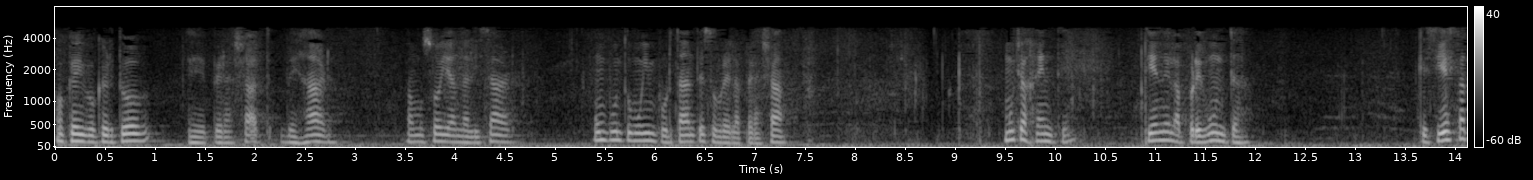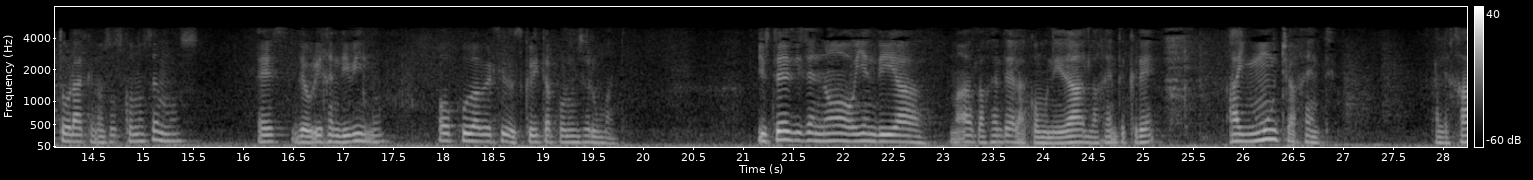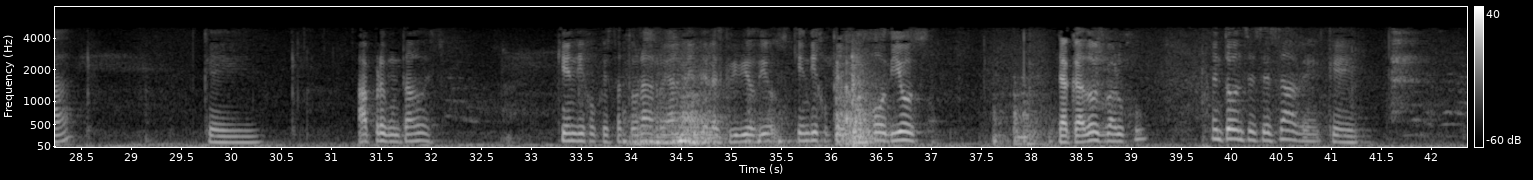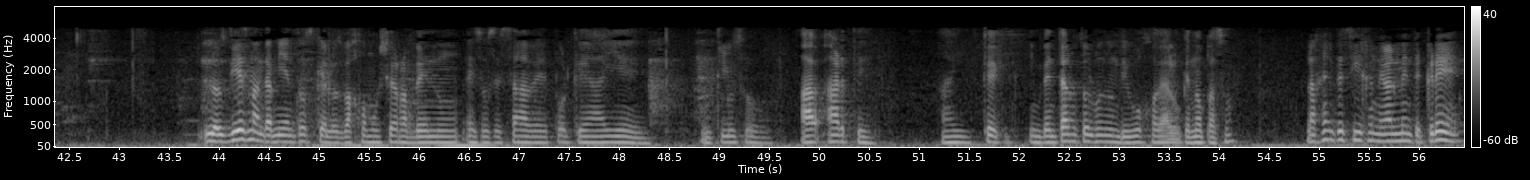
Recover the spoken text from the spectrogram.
Ok, Boker Tov, eh, Perashat Behar. Vamos hoy a analizar un punto muy importante sobre la Perashá. Mucha gente tiene la pregunta que si esta Torah que nosotros conocemos es de origen divino o pudo haber sido escrita por un ser humano. Y ustedes dicen, no, hoy en día más la gente de la comunidad, la gente cree, hay mucha gente alejada que ha preguntado esto. ¿Quién dijo que esta Torah realmente la escribió Dios? ¿Quién dijo que la bajó Dios de Akadosh Baruchu? Entonces se sabe que los diez mandamientos que los bajó Moshe Rabbenu, eso se sabe porque hay eh, incluso arte, hay que inventaron todo el mundo un dibujo de algo que no pasó. La gente sí generalmente cree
